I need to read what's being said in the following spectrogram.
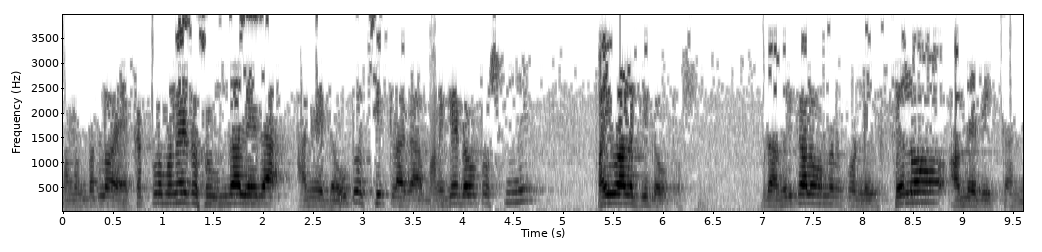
మనందరిలో ఏకత్వం అనేది అసలు ఉందా లేదా అనే డౌట్ వచ్చేట్లాగా మనకే డౌట్ వస్తుంది పై వాళ్ళకి డౌట్ వస్తుంది. ఇప్పుడు అమెరికాలో ఉందనుకోండి ఫెలో అమెరికన్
